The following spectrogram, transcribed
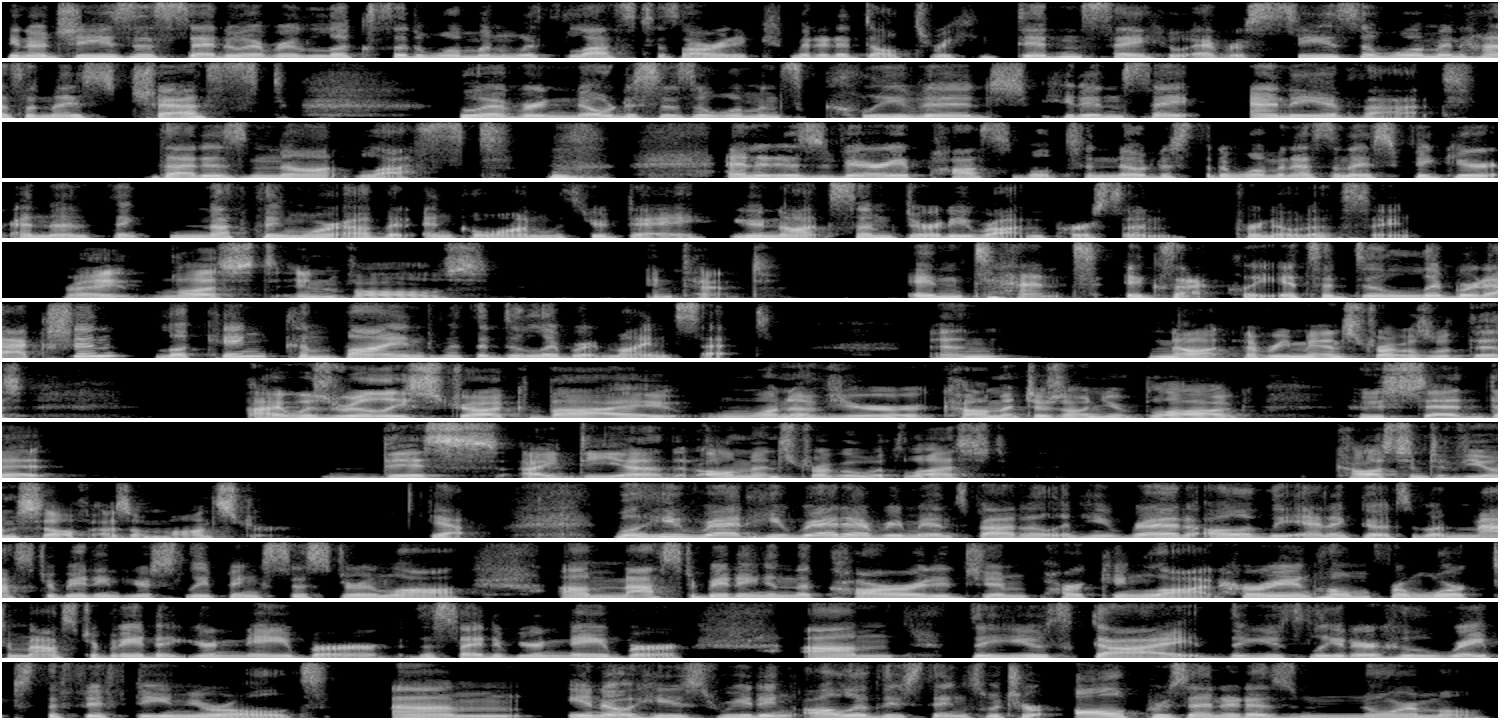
You know, Jesus said, Whoever looks at a woman with lust has already committed adultery. He didn't say, Whoever sees a woman has a nice chest, whoever notices a woman's cleavage. He didn't say any of that. That is not lust. and it is very possible to notice that a woman has a nice figure and then think nothing more of it and go on with your day. You're not some dirty, rotten person for noticing. Right. Lust involves intent. Intent, exactly. It's a deliberate action looking combined with a deliberate mindset. And not every man struggles with this. I was really struck by one of your commenters on your blog who said that this idea that all men struggle with lust caused him to view himself as a monster. Yeah. Well, he read he read Every Man's Battle, and he read all of the anecdotes about masturbating to your sleeping sister-in-law, um, masturbating in the car at a gym parking lot, hurrying home from work to masturbate at your neighbor, the sight of your neighbor, um, the youth guy, the youth leader who rapes the fifteen-year-old. Um, you know, he's reading all of these things, which are all presented as normal,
